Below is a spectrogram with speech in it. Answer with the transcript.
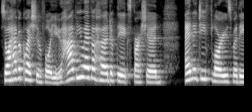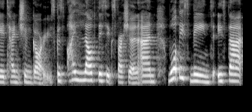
So I have a question for you. Have you ever heard of the expression, energy flows where the attention goes? Because I love this expression. And what this means is that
